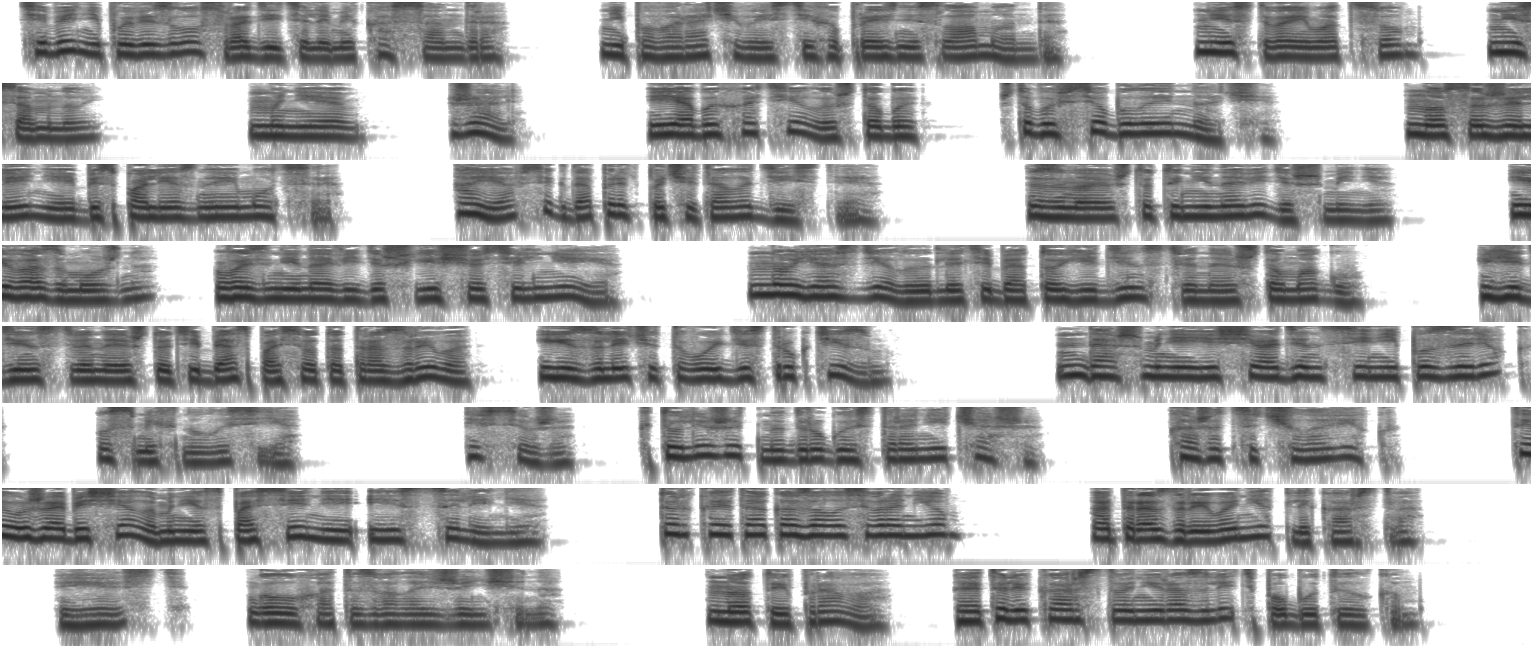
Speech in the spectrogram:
«Тебе не повезло с родителями, Кассандра», — не поворачиваясь, тихо произнесла Аманда. «Ни с твоим отцом, ни со мной. Мне жаль. Я бы хотела, чтобы... чтобы все было иначе. Но сожаление — бесполезная эмоция, а я всегда предпочитала действия. Знаю, что ты ненавидишь меня. И, возможно, возненавидишь еще сильнее. Но я сделаю для тебя то единственное, что могу. Единственное, что тебя спасет от разрыва и излечит твой деструктизм. «Дашь мне еще один синий пузырек?» — усмехнулась я. И все же, кто лежит на другой стороне чаши? Кажется, человек. Ты уже обещала мне спасение и исцеление. Только это оказалось враньем. От разрыва нет лекарства. «Есть», — глухо отозвалась женщина. «Но ты права. Это лекарство не разлить по бутылкам.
